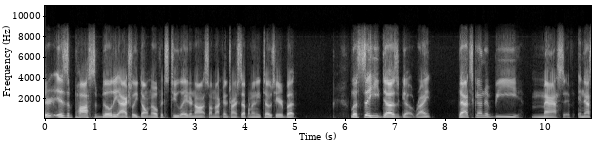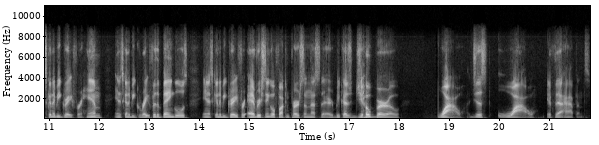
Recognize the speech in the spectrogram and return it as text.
There is a possibility. I actually don't know if it's too late or not, so I'm not going to try and step on any toes here. But let's say he does go, right? That's going to be massive, and that's going to be great for him, and it's going to be great for the Bengals, and it's going to be great for every single fucking person that's there because Joe Burrow, wow, just wow, if that happens.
